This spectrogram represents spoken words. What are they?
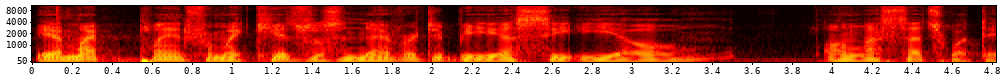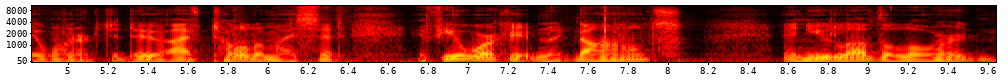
Yeah, my plan for my kids was never to be a CEO unless that's what they wanted to do. I've told them, I said, if you work at McDonald's, and you love the Lord,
